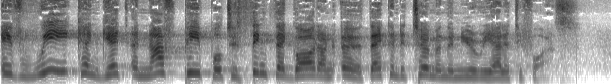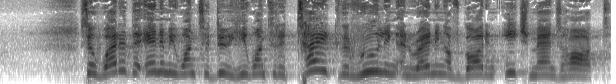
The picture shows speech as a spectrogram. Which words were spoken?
If we can get enough people to think they're God on earth, they can determine the new reality for us. So, what did the enemy want to do? He wanted to take the ruling and reigning of God in each man's heart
